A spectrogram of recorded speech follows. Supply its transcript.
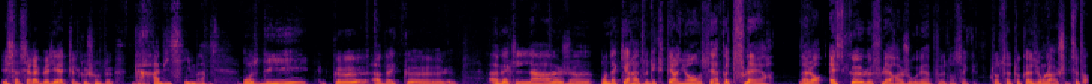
et ça s'est révélé être quelque chose de gravissime. On se dit que avec euh, avec l'âge, on acquiert un peu d'expérience et un peu de flair. Alors, est-ce que le flair a joué un peu dans cette, dans cette occasion-là? Je ne sais pas.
